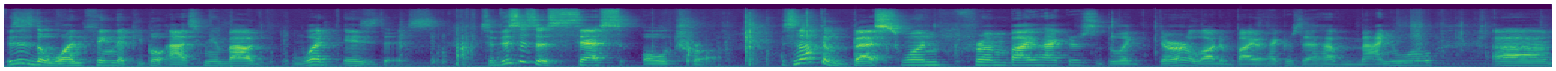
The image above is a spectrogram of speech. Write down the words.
this is the one thing that people ask me about. What is this? So this is a CES Ultra. It's not the best one from biohackers. Like there are a lot of biohackers that have manual uh,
